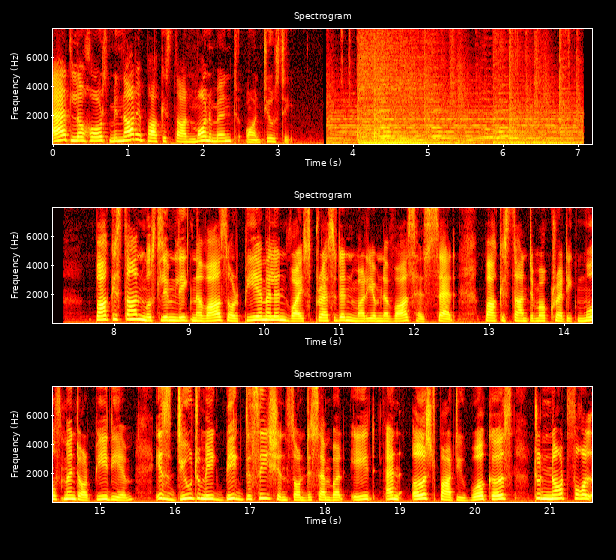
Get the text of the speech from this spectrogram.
at Lahore's Minar-e-Pakistan monument on Tuesday. Pakistan Muslim League Nawaz or PMLN Vice President Maryam Nawaz has said Pakistan Democratic Movement or PDM is due to make big decisions on December 8 and urged party workers to not fall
